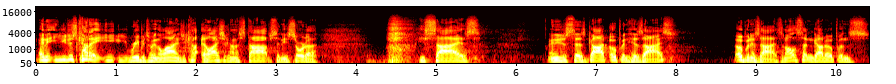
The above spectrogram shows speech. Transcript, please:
And you just kind of you read between the lines. Elisha kind of stops and he sort of he sighs and he just says, God, open his eyes, open his eyes. And all of a sudden, God opens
